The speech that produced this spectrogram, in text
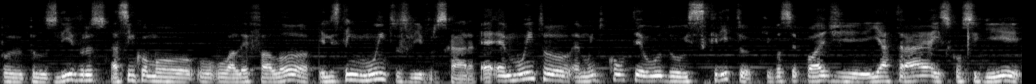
por- pelos livros. Assim como o, o Ale falou, eles têm muitos livros, cara. É, é muito é muito conteúdo escrito que você pode ir atrás, conseguir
